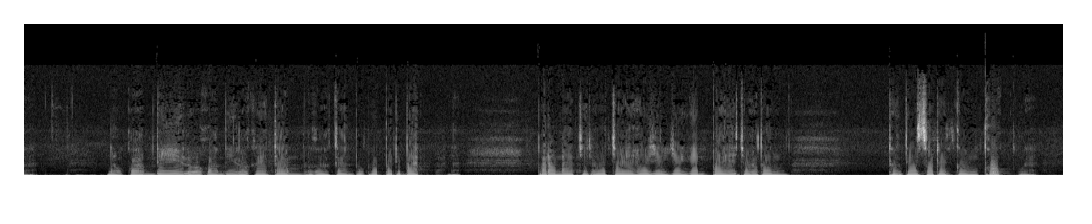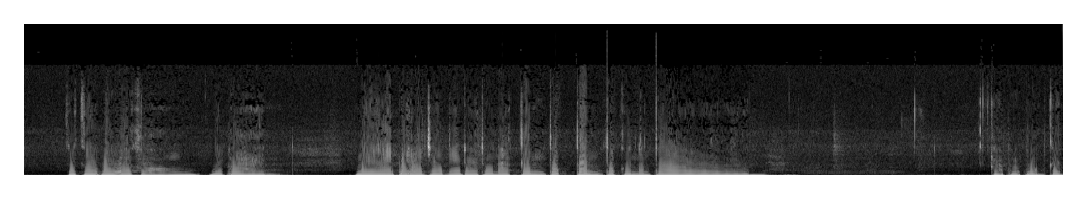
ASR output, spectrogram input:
นะนำความดีแล้วว่าความดีเราเคยทำแล้วก็การประพฤติปฏิบัตินะพัฒนาจิตวิใจให้ยิ่งยิ่งขึ้นไปจนกระทั่งถึงที่สุดแห่งกองทุกข์นะก็คือภาวะของนิพพาน มีประโยชน์ชาตินี้โดยทุนากันทุกต้นทุกคนนั้นเองกลับมาพร้อมกัน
